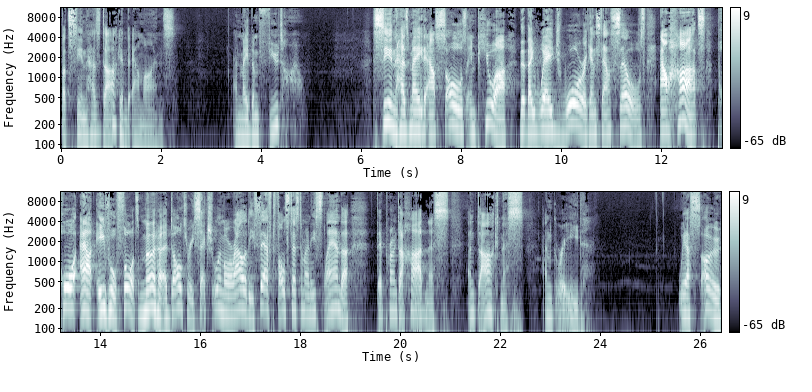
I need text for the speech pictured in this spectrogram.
But sin has darkened our minds and made them futile. Sin has made our souls impure that they wage war against ourselves. Our hearts pour out evil thoughts, murder, adultery, sexual immorality, theft, false testimony, slander. They're prone to hardness and darkness and greed. We are so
